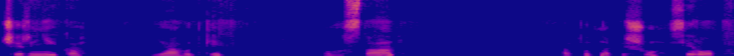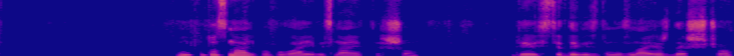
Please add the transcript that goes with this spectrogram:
черніка ягодки, густа. А тут напишу сироп. І буду знати, бо буває, ви знаєте, що дивишся, дивишся, да не знаєш, де що.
